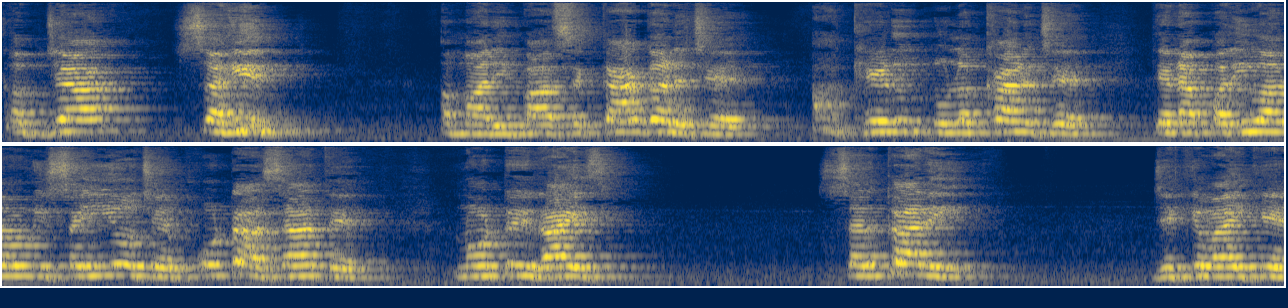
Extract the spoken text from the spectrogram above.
કબજા સહિત અમારી પાસે કાગળ છે, આ ખેડૂતનું લખાણ છે, તેના પરિવારોની સહીઓ છે, ફોટા સાથે નોટરી રાઈસ, સરકારી જે કહેવાય કે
